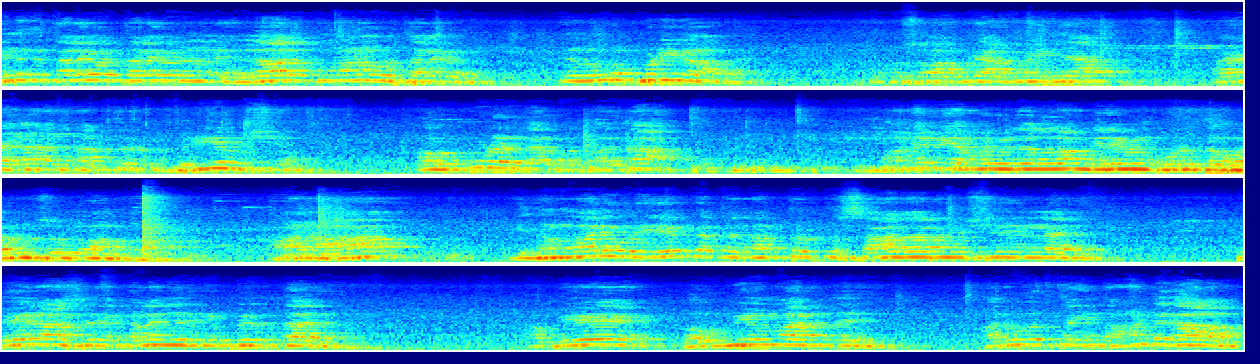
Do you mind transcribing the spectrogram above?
எனக்கு தலைவர் தலைவர் இல்லை எல்லாருக்குமான ஒரு தலைவர். எனக்கு ரொம்ப பிடிக்கும் அவர். ரொம்ப ஸோ அப்படியே அமைதியாக அழகாக அது நடத்துறது பெரிய விஷயம். அவர் கூட இருக்கார் பார்த்தால்தான் மனைவி அமைவதெல்லாம் இறைவன் கொடுத்த வரும்னு சொல்லுவாங்க. ஆனால் இந்த மாதிரி ஒரு இயக்கத்தை நடத்துறது சாதாரண விஷயம் இல்லை. பேராசிரியர் கலைஞர் எப்படி இருந்தார்? அப்படியே பவ்யமாக இருந்து அறுபத்தைந்து ஆண்டு காலம்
